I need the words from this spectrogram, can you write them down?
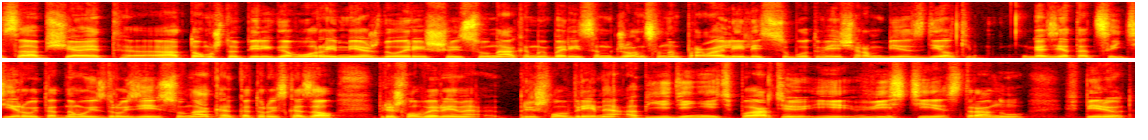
сообщает о том, что переговоры между Риши Сунаком и Борисом Джонсоном провалились в субботу вечером без сделки. Газета цитирует одного из друзей Сунака, который сказал, пришло время, пришло время объединить партию и ввести страну вперед.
